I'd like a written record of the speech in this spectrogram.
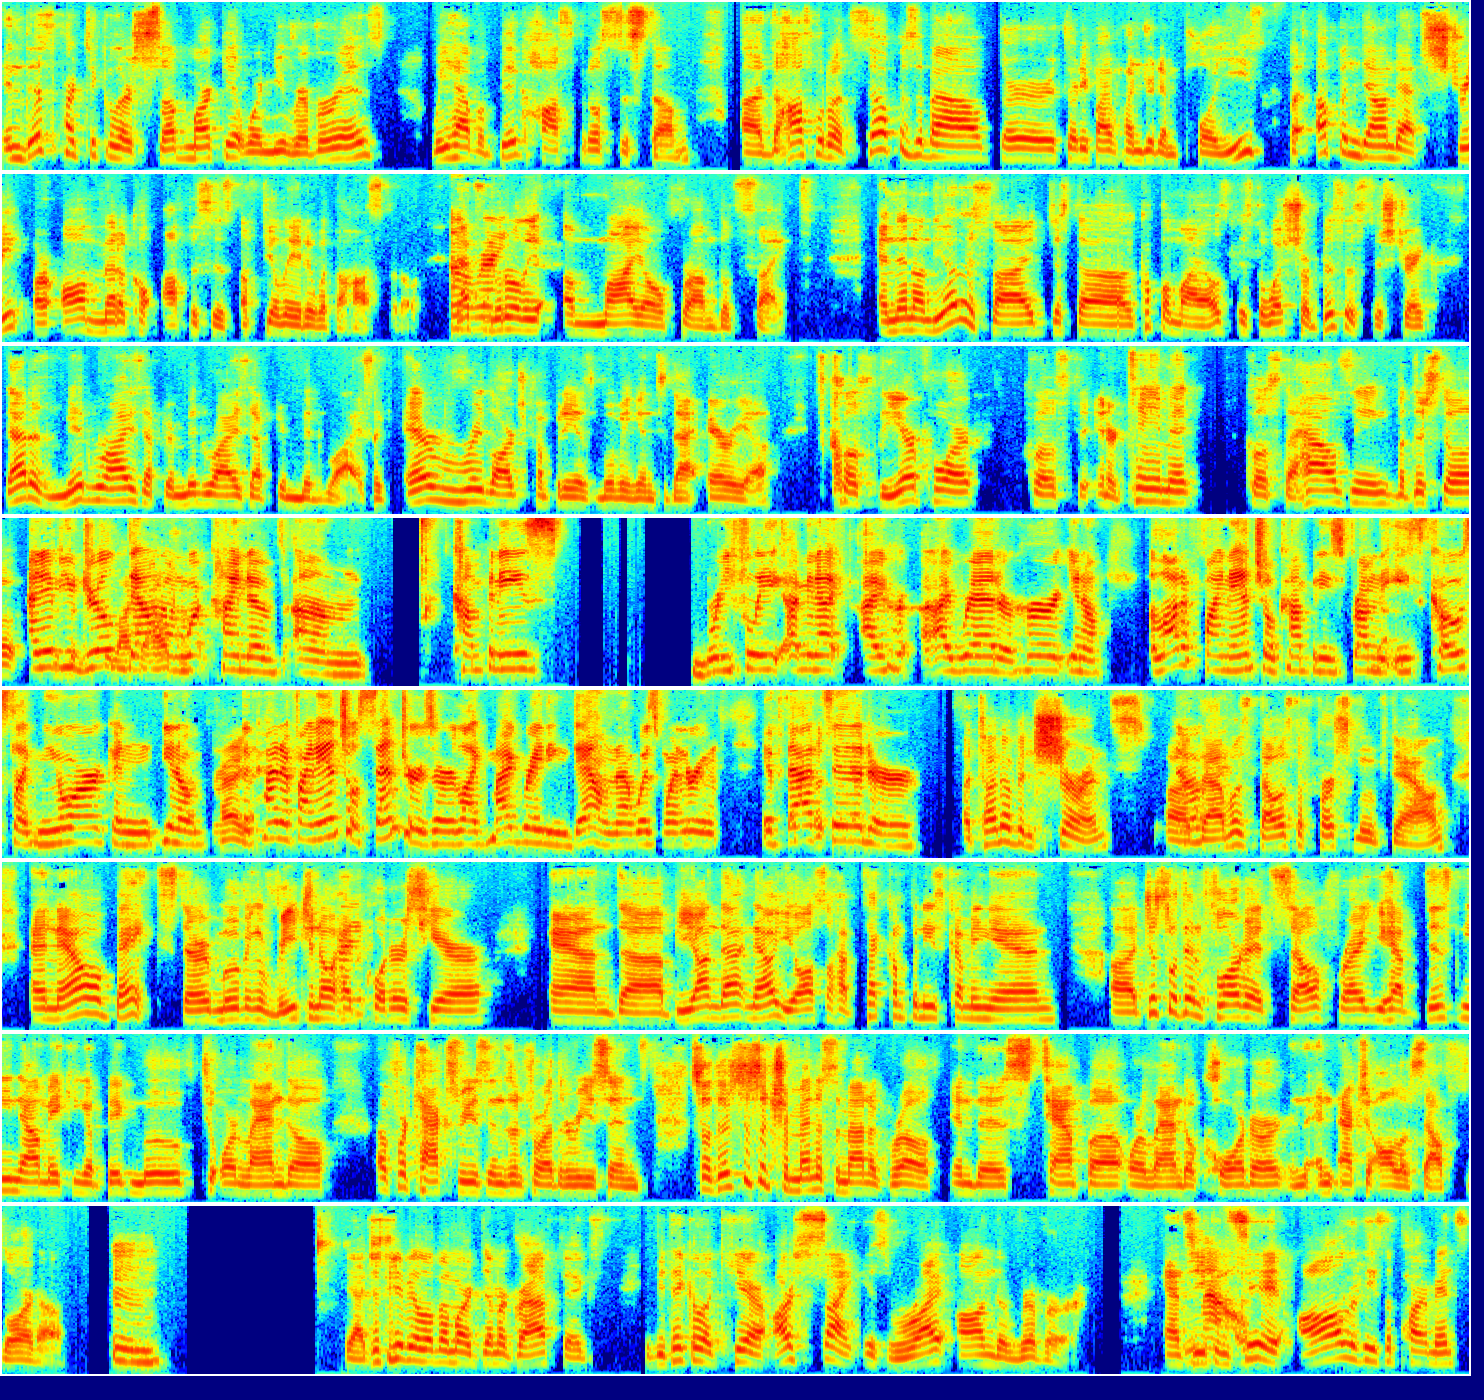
In this particular sub market where New River is, we have a big hospital system. Uh, the hospital itself is about 3,500 employees, but up and down that street are all medical offices affiliated with the hospital. That's right. literally a mile from the site. And then on the other side, just a couple miles, is the West Shore Business District. That is mid rise after mid rise after mid rise. Like every large company is moving into that area. It's close to the airport, close to entertainment, close to housing, but there's still. And if you drilled down on what kind of um, companies briefly i mean i I, heard, I read or heard you know a lot of financial companies from the east coast like new york and you know right. the kind of financial centers are like migrating down i was wondering if that's it or a ton of insurance uh, okay. that was that was the first move down and now banks they're moving regional right. headquarters here and uh, beyond that, now you also have tech companies coming in. Uh, just within Florida itself, right? You have Disney now making a big move to Orlando uh, for tax reasons and for other reasons. So there's just a tremendous amount of growth in this Tampa Orlando corridor and, and actually all of South Florida. Mm. Yeah, just to give you a little bit more demographics, if you take a look here, our site is right on the river. And so wow. you can see all of these apartments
